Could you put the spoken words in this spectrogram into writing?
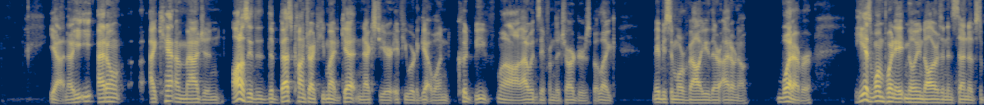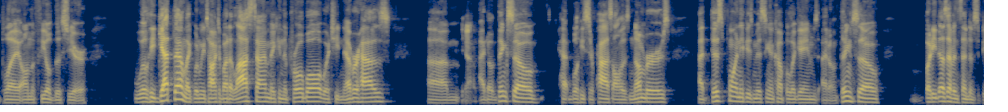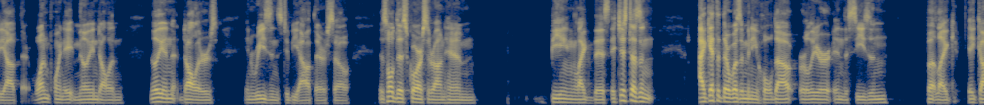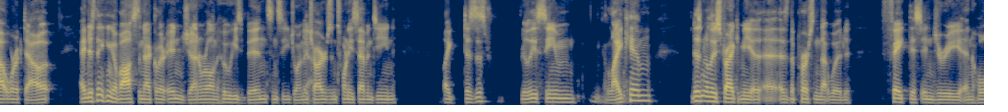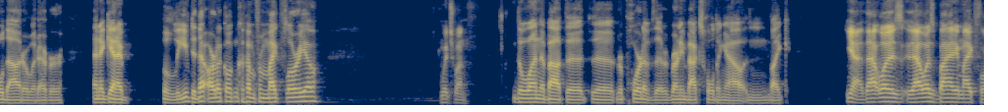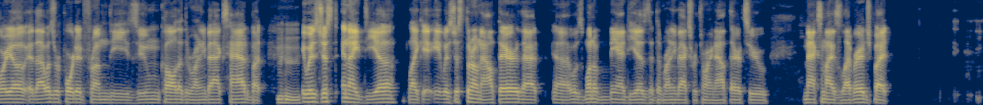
Yeah, no, he I don't I can't imagine. Honestly, the, the best contract he might get next year, if he were to get one, could be well, I wouldn't say from the Chargers, but like maybe some more value there. I don't know. Whatever. He has 1.8 million dollars in incentives to play on the field this year. Will he get them? Like when we talked about it last time, making the Pro Bowl, which he never has. Um, yeah, I don't think so. Will he surpass all his numbers at this point? If he's missing a couple of games, I don't think so. But he does have incentives to be out there. 1.8 million dollar million dollars in reasons to be out there. So this whole discourse around him being like this, it just doesn't. I get that there was a mini holdout earlier in the season, but like it got worked out. And just thinking of Austin Ekeler in general and who he's been since he joined the yeah. Chargers in 2017, like, does this really seem like him? It doesn't really strike me as the person that would fake this injury and hold out or whatever. And again, I believe did that article come from Mike Florio? Which one? The one about the the report of the running backs holding out and like yeah, that was that was by Mike Florio. That was reported from the Zoom call that the running backs had, but mm-hmm. it was just an idea. Like it, it was just thrown out there that uh, it was one of the ideas that the running backs were throwing out there to maximize leverage. But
